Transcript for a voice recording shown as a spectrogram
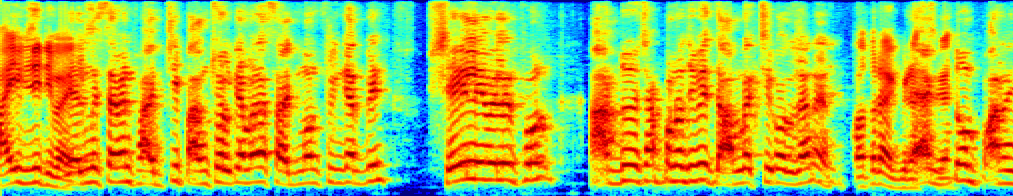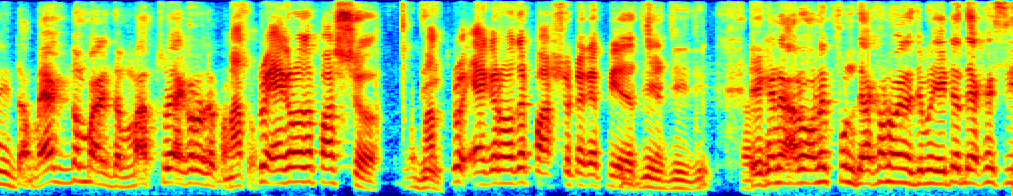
five G device Realme seven five G punch hole camera side mount fingerprint সেই লেভেলের ফোন আট দুশো ছাপ্পান্ন জিবি দাম রাখছি কত জানেন? কত রাখবেন একদম পানির দাম একদম পানির দাম মাত্র এগারো হাজার মাত্র এগারো হাজার পাঁচশো? মাত্র এগারো হাজার পাঁচশো টাকা পেয়ে যাচ্ছে জি জি। এখানে আরও অনেক ফোন দেখানো হয় না যেমন এটা দেখাইছি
